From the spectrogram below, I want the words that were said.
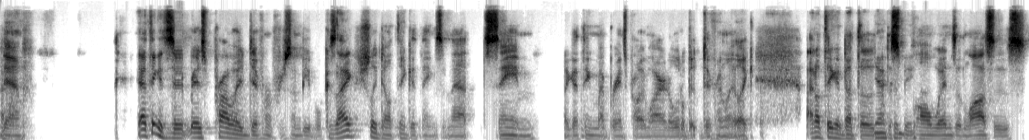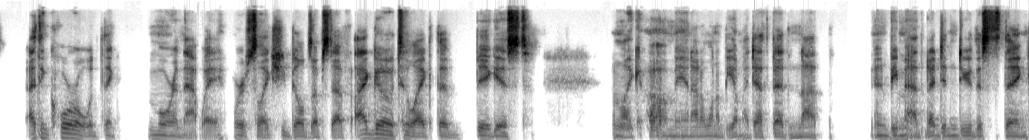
Yeah. Yeah, I think it's it's probably different for some people because I actually don't think of things in that same like I think my brain's probably wired a little bit differently. Like I don't think about the, Yeah, the could be. small wins and losses. I think Coral would think more in that way, where it's like she builds up stuff. I go to like the biggest. I'm like, oh man, I don't want to be on my deathbed and not and be mad that I didn't do this thing.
